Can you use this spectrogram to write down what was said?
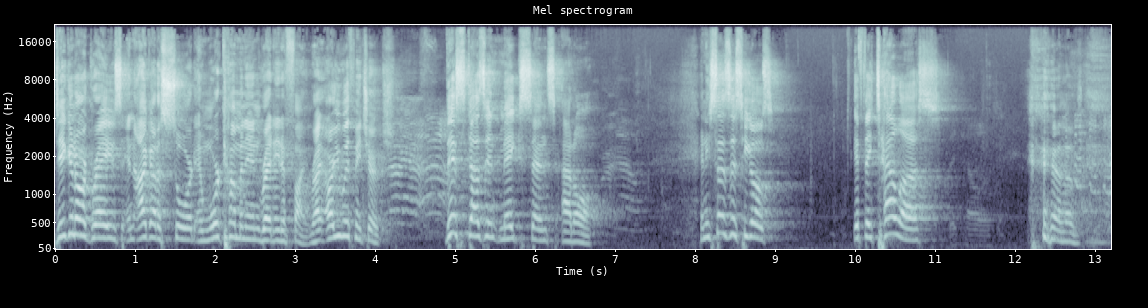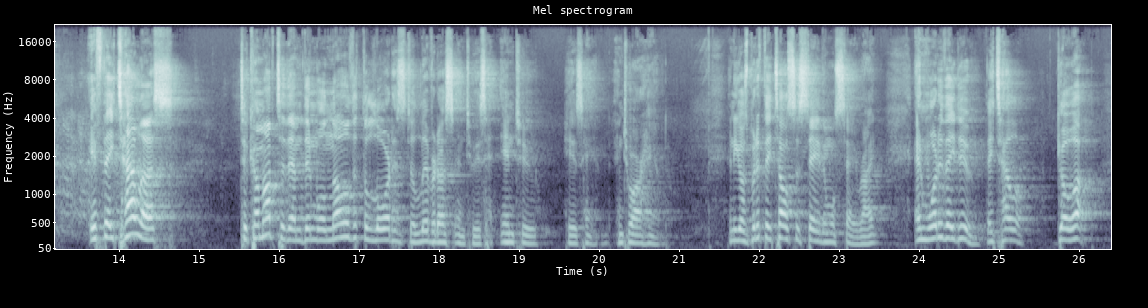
digging our graves, and I got a sword, and we're coming in ready to fight, right? Are you with me, church? This doesn't make sense at all. And he says this, he goes, if they tell us, if they tell us to come up to them, then we'll know that the Lord has delivered us into his, into his hand, into our hand. And he goes, but if they tell us to stay, then we'll stay, right? And what do they do? They tell, go up.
